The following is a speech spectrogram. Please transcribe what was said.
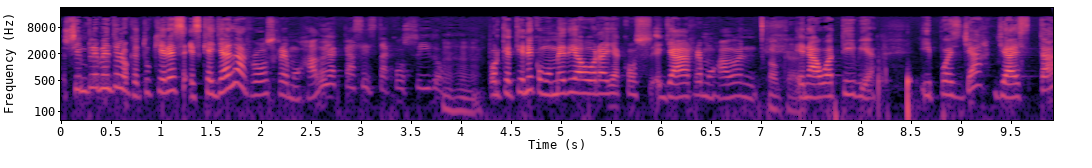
Simplemente lo que tú quieres es que ya el arroz remojado ya casi está cocido, porque tiene como media hora ya, remojado en agua tibia. Y pues ya, ya está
